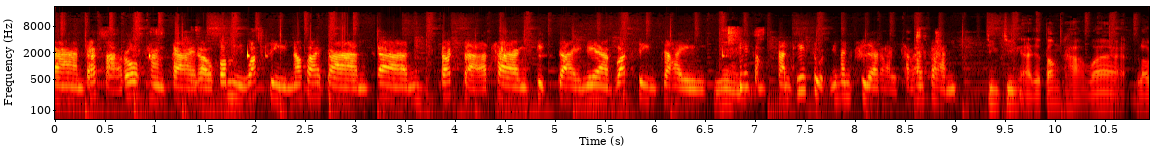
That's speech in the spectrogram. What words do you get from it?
การรักษาโรคทางกายเราก็มีวัคซีนเนาะพระอาจารย์ การรักษาทางจิตใจเนี่ยวัคซีนใจอืมที่สำคัญที่สุดนี่มันคืออะไรคะพระอาจารย์ จริง ๆ อาจจะต้องถามว่าเรา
